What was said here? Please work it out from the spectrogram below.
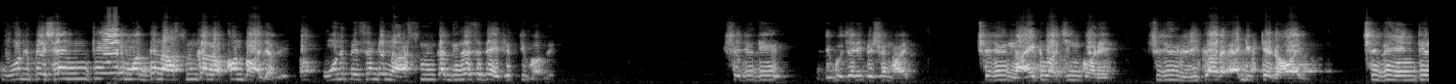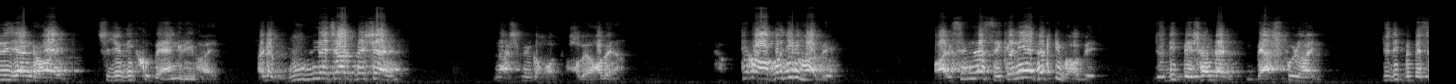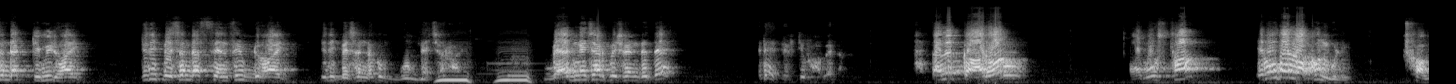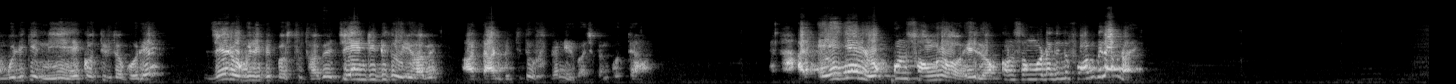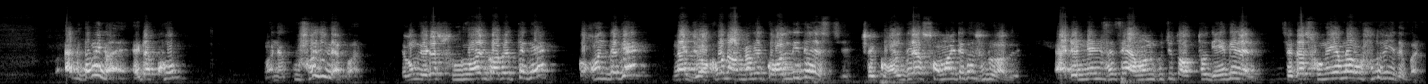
কোন পেশেন্টের মধ্যে নার্সমিকার লক্ষণ পাওয়া যাবে? বা কোন পেশেন্টের নার্সমিকা দিলে সেটা এফেক্টিভ হবে? সে যদি ডিপোজারি পেশেন্ট হয়, সে যদি নাইট ওয়াচিং করে, সে যদি লিকার অ্যাডিক্টেড হয়, সে যদি ইন্টেলিজেন্ট হয়, সে যদি খুব অ্যাংরি হয়, একটা গুড নেচার পেশেন্ট নার্সমিকা হবে হবে না। ঠিক অপোজিট হবে পালসিমিলা সেকেন্ডে এফেক্টিভ হবে। যদি পেশেন্টটা ব্যাসফুল হয়, যদি পেশেন্টটা টিমিড হয় যদি পেশেন্টটা সেন্সিটিভ হয়, যদি পেশেন্টটা খুব গুড নেচার হয় ব্যাড নেচার পেশেন্টেতে এটা এফেক্টিভ হবে না। তাহলে কারণ, অবস্থা এবং তার লক্ষণগুলি, সবগুলিকে নিয়ে একত্রিত করে যে রোগীলিপি প্রস্তুত হবে, যে এন্টিটি তৈরি হবে, আর তার ভিত্তিতে ওষুধটা নির্বাচন করতে হবে। আর এই যে লক্ষণ সংগ্রহ, এই লক্ষণ সংগ্রহটা কিন্তু ফর্ম ফিল নয়। একদমই নয়। এটা খুব মানে কুশলী ব্যাপার। এবং এটা শুরু হয় কবে থেকে? কখন থেকে? না, যখন আপনাকে কল দিতে এসছে, সেই কল দেওয়ার সময় থেকে শুরু হবে। অ্যাটেন্ডেন্স এসে এমন কিছু তথ্য দিয়ে দিলেন, সেটা শুনেই আমরা ওষুধ হয়ে যেতে পারি।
